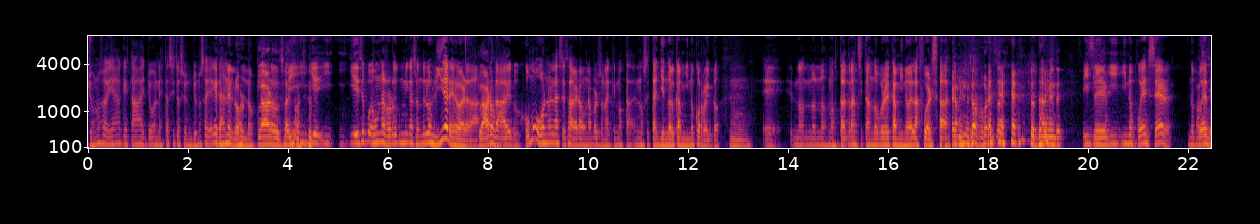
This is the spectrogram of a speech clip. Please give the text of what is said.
Yo no sabía que estaba yo en esta situación. Yo no sabía que estaba en el horno. Claro, y- y- y- y ese pues es un error de comunicación de los líderes, ¿verdad? Claro. O sea, ¿cómo vos no le haces saber a una persona que no, está, no se está yendo al camino correcto? Mm. Eh, no, no, no, no está transitando por el camino de la fuerza. ¿verdad? Camino de la fuerza. Totalmente. Y, Sí. y- y- y no puede ser. No Así puede ser.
